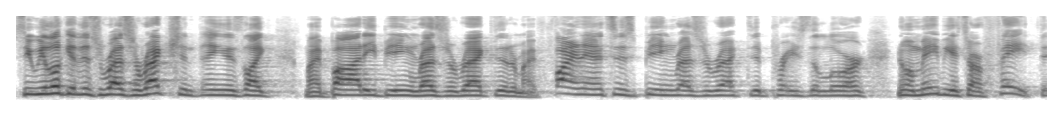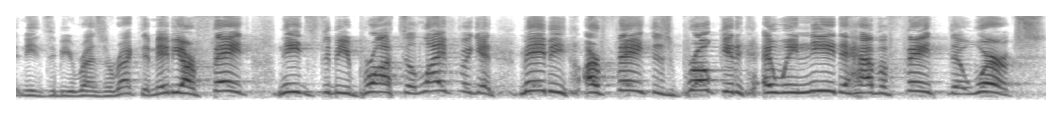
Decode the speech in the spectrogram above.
See, we look at this resurrection thing as like my body being resurrected or my finances being resurrected, praise the Lord. No, maybe it's our faith that needs to be resurrected. Maybe our faith needs to be brought to life again. Maybe our faith is broken and we need to have a faith that works.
